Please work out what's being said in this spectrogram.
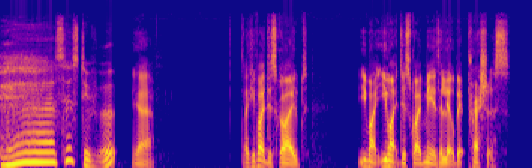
Yeah, sensitive. Yeah. Like if I described, you might you might describe me as a little bit precious.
